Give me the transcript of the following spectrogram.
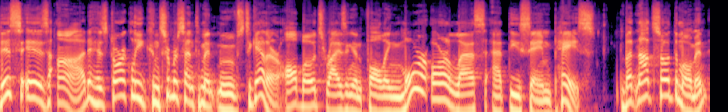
This is odd. Historically, consumer sentiment moves together, all boats rising and falling more or less at the same pace. But not so at the moment.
